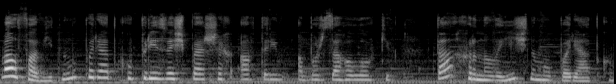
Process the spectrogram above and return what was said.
в алфавітному порядку прізвищ перших авторів або ж заголовків та хронологічному порядку.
